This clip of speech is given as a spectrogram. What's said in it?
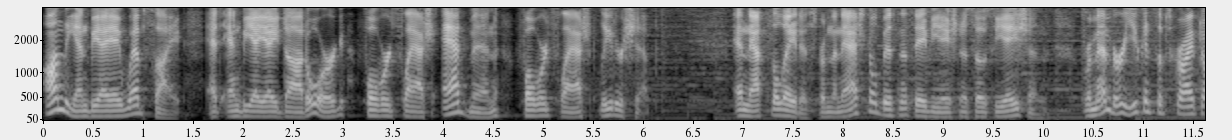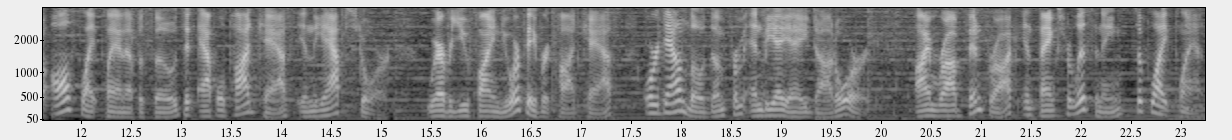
on the NBAA website at nbaa.org forward slash admin forward slash leadership. And that's the latest from the National Business Aviation Association. Remember, you can subscribe to all Flight Plan episodes at Apple Podcasts in the App Store, wherever you find your favorite podcasts, or download them from nbaa.org. I'm Rob Finfrock, and thanks for listening to Flight Plan.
